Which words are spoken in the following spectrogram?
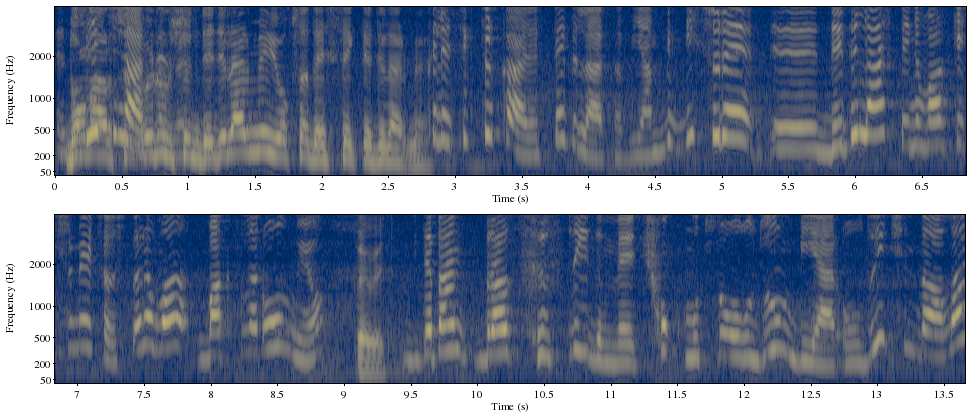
E, Donarsın, dediler ölürsün tabii. dediler mi yoksa desteklediler mi? Klasik Türk ailesi dediler tabii. Yani bir, bir süre e, dediler, beni vazgeçirmeye çalıştılar ama baktılar olmuyor. Evet. Bir de ben biraz hırslıydım ve çok mutlu olduğum bir yer olduğu için dağlar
